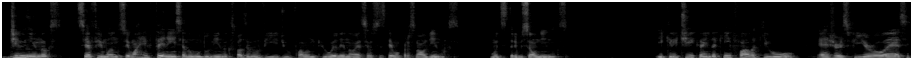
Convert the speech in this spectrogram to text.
de Linux se afirmando ser uma referência no mundo Linux, fazendo vídeo falando que o OS é um sistema operacional Linux, uma distribuição Linux. E critica ainda quem fala que o Azure Sphere OS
